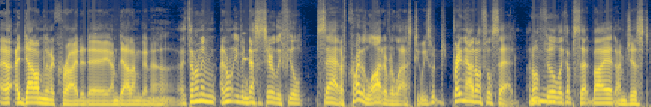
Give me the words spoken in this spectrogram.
I, I doubt I'm going to cry today. I'm doubt I'm going to. I don't even. I don't even necessarily feel sad. I've cried a lot over the last two weeks, but right now I don't feel sad. I don't feel mm-hmm. like upset by it. I'm just.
